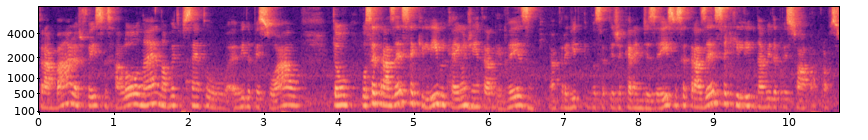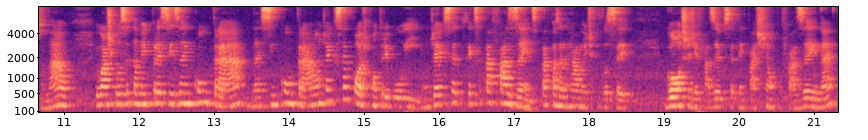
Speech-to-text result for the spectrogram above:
trabalho, acho que foi isso que você falou, né? 90% é vida pessoal. Então, você trazer esse equilíbrio, que é onde entra a leveza, eu acredito que você esteja querendo dizer isso, você trazer esse equilíbrio da vida pessoal para profissional, eu acho que você também precisa encontrar, né, se encontrar onde é que você pode contribuir, onde é que você, o que, é que você está fazendo, você está fazendo realmente o que você gosta de fazer, o que você tem paixão por fazer, né?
